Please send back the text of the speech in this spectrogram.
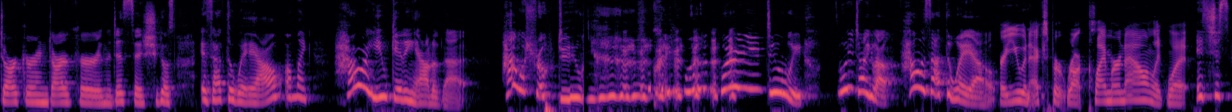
darker and darker in the distance. She goes, Is that the way out? I'm like, How are you getting out of that? How rope do you like what, what are you doing? What are you talking about? How is that the way out? Are you an expert rock climber now? Like what? It's just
